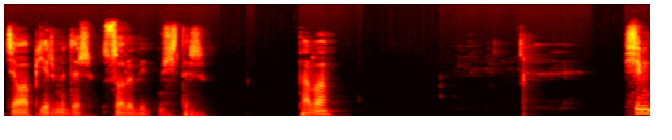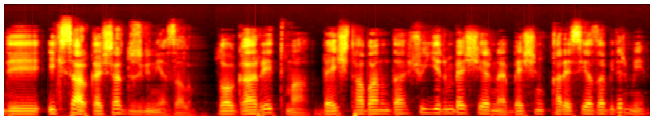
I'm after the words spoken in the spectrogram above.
Cevap 20'dir. Soru bitmiştir. Tamam. Şimdi x'i arkadaşlar düzgün yazalım. Logaritma 5 tabanında şu 25 yerine 5'in karesi yazabilir miyim?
